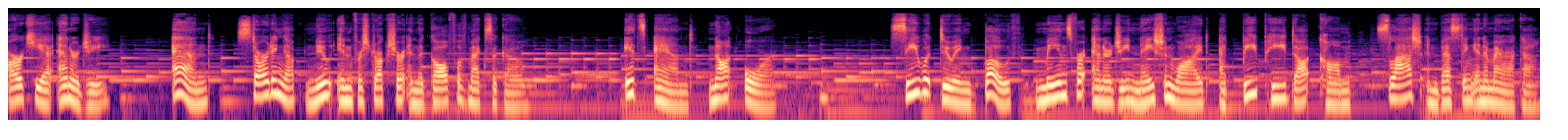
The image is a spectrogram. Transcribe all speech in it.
Archaea Energy, and starting up new infrastructure in the Gulf of Mexico. It's and, not or. See what doing both means for energy nationwide at bp.com slash investing in America.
